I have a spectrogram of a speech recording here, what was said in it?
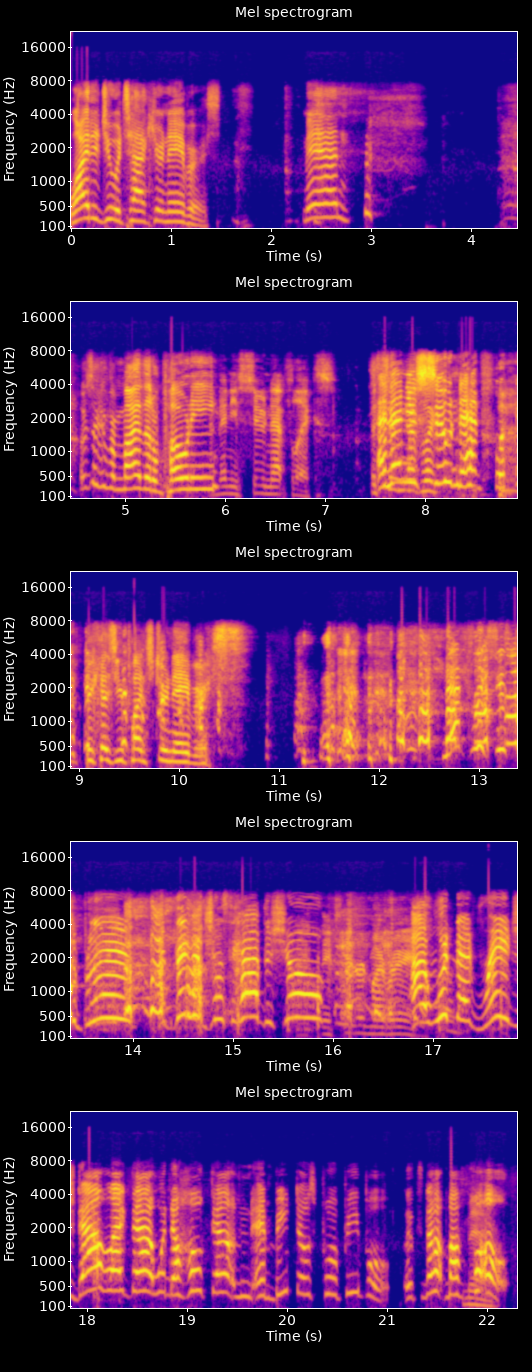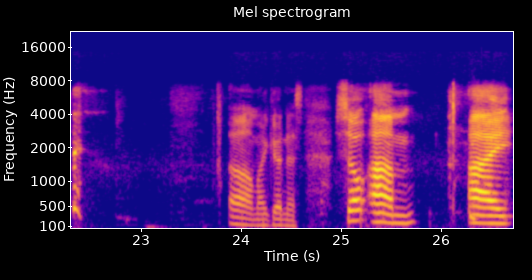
Why did you attack your neighbors? Man, I was looking for My Little Pony. And then you sue Netflix. And then you sue Netflix. because you punched your neighbors. Netflix is to blame. If they had just had the show, They triggered my rage. I wouldn't have raged out like that. Wouldn't have hulked out and, and beat those poor people. It's not my Man. fault. Oh my goodness. So um, I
